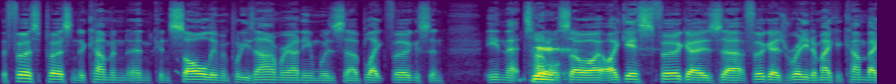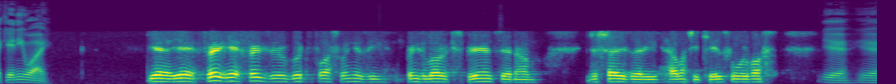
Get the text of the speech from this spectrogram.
the first person to come and, and, console him and put his arm around him was uh, Blake Ferguson in that tunnel. Yeah. So I, I guess Fergo's uh, Fergo's ready to make a comeback anyway. Yeah, yeah, Ferg, yeah. Ferg's real good for us wingers. He brings a lot of experience and um, just shows that he how much he cares for all of us. Yeah, yeah.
